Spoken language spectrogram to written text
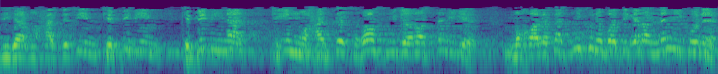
دیگر محدثین که ببین که ببیند که این محدث راست میگه راست نمیگه. مخالفت می‌کنه با دیگران نمی‌کنه.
